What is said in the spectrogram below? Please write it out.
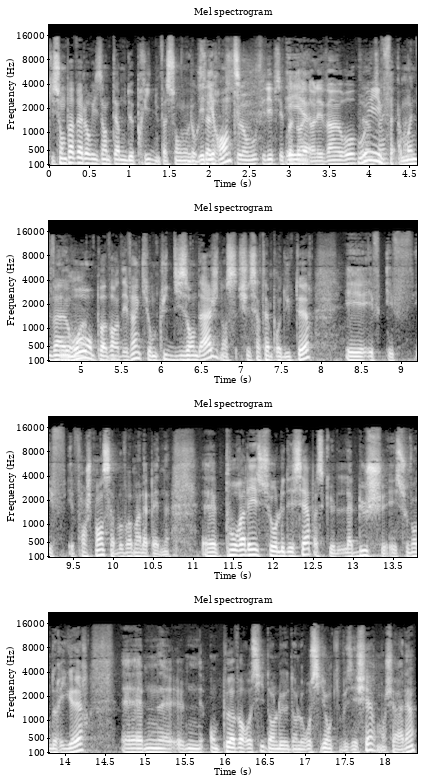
qui ne sont pas valorisés en termes de prix d'une façon Donc ça, délirante. selon vous, Philippe, c'est quoi dans, euh, dans les 20 euros Oui, 25? enfin, à moins de 20 Au euros, moins. on peut avoir des vins qui ont plus de 10 ans d'âge chez certains producteurs. Et, et- et- et- et franchement, ça vaut vraiment la peine. Euh, pour aller sur le dessert, parce que la bûche est souvent de rigueur, euh, on peut avoir aussi dans le, dans le Roussillon qui vous est cher, mon cher Alain,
